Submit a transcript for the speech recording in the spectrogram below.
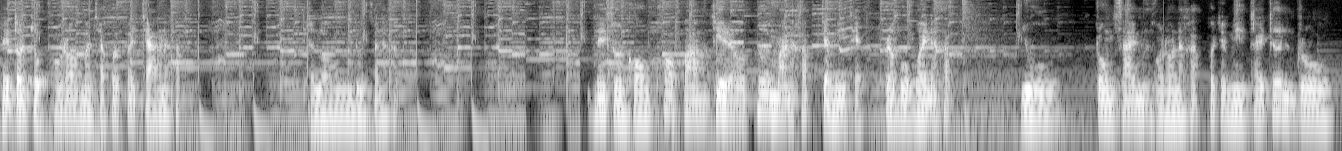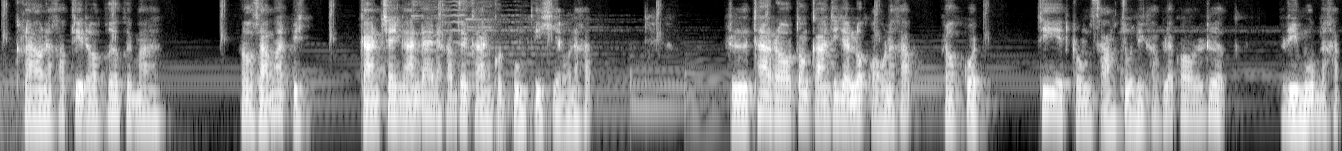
ในตอนจบของเรามันจะค่อยๆจางนะครับ จะลองดูกันนะครับ ในส่วนของข้อความที่เราเพิ่มมานะครับ จะมีแท็กระบุไว้นะครับ อยู่ตรงซ้ายมือของเรานะครับ ก็จะมี title row cloud นะครับ ที่เราเพิ่มขึ้นมา เราสามารถปิดการใช้งานได้นะครับด้วยการกดปุ่มสีเขียวนะครับ หรือถ้าเราต้องการที่จะลบออกนะครับ เรากดที่ตรง 3 จุดนี้ครับ แล้วก็เลือก remove นะครับ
